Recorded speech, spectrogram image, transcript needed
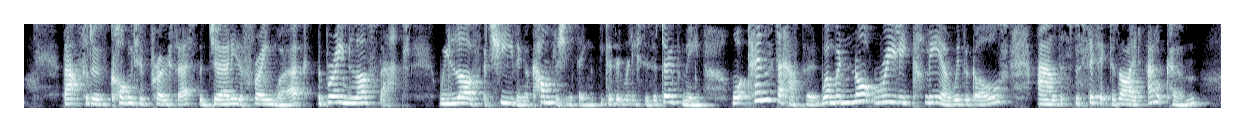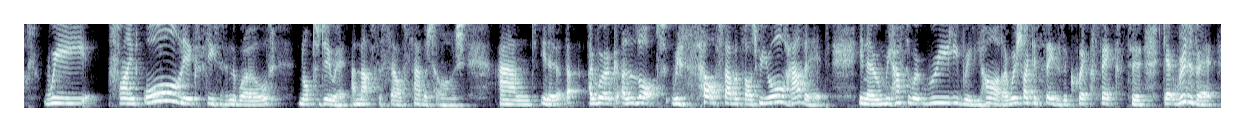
that sort of cognitive process, the journey, the framework, the brain loves that. We love achieving, accomplishing things because it releases a dopamine. What tends to happen when we're not really clear with the goals and the specific desired outcome, we find all the excuses in the world not to do it. And that's the self sabotage. And, you know, that, I work a lot with self sabotage. We all have it, you know, and we have to work really, really hard. I wish I could say there's a quick fix to get rid of it.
